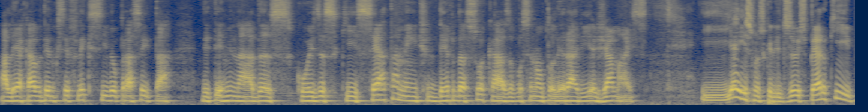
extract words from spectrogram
a lei acaba tendo que ser flexível para aceitar determinadas coisas que certamente dentro da sua casa você não toleraria jamais. E é isso, meus queridos. Eu espero que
